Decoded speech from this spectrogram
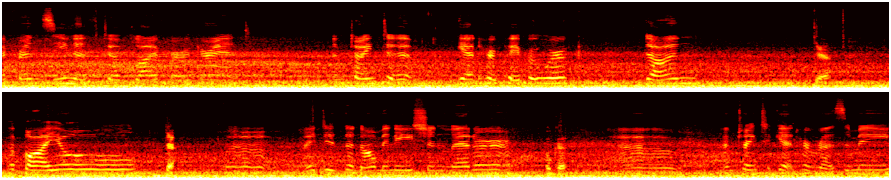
my friend Zenith to apply for a grant. I'm trying to get her paperwork done, Yeah. a bio. Yeah. Uh, I did the nomination letter. Okay. Um, I'm trying to get her resume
